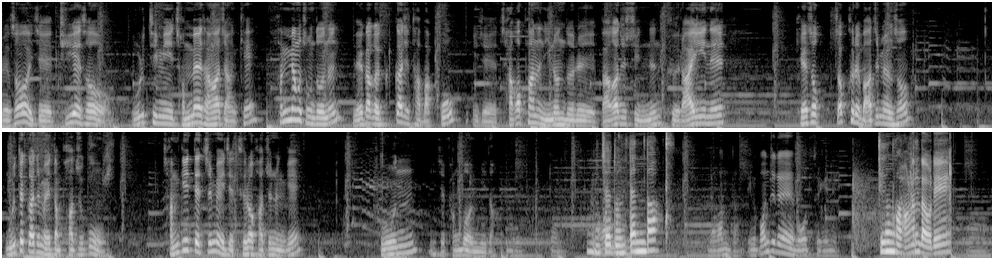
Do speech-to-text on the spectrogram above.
그래서 이제 뒤에서 우리 팀이 전멸 당하지 않게 한 명 정도는 외곽을 끝까지 다 막고 이제 작업하는 인원들을 막아줄 수 있는 그 라인을 계속 서클을 맞으면서 올 때까지만 일단 봐주고 잠길 때쯤에 이제 들어가주는 게 좋은 이제 방법입니다. 이제 눈 뗀다. 나간다. 이거 번지대 먹어도 해. 지금 갈게. 박는다 우리 와.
